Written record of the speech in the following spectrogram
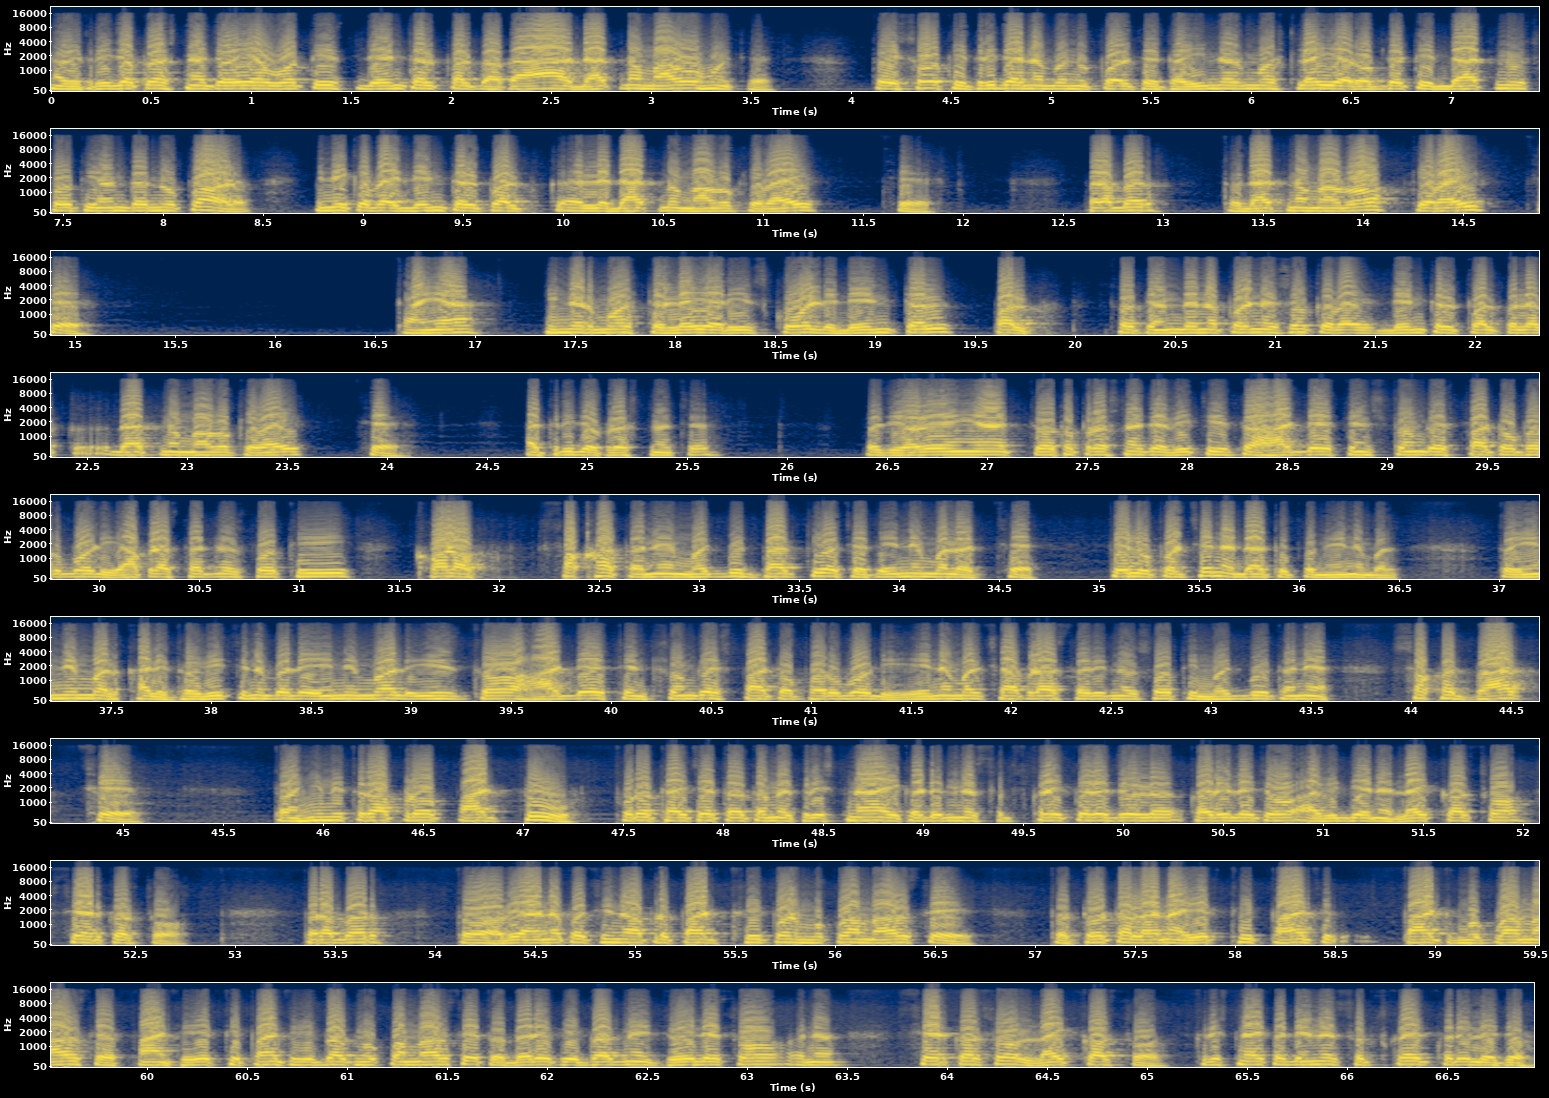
હવે ત્રીજો પ્રશ્ન જોઈએ વોટ ઇઝ ડેન્ટલ પલ્પ આ દાંતનો માવો શું છે? તો એ સૌથી ત્રીજા નંબરનું પળ છે. તો ઇનરમોસ્ટ લેયર ઓફ ધ દાંતનું સૌથી અંદરનું પળ. એને કહેવાય ડેન્ટલ પલ્પ એટલે દાંતનો માવો કહેવાય છે. બરાબર? તો દાંતનો માવો કહેવાય છે. તો અહીંયા innermost layer is called dental pulp સૌથી અંદરના પળને શું કહેવાય? ડેન્ટલ પલ્પ એટલે દાંતનો માવો કહેવાય છે. આ ત્રીજો પ્રશ્ન છે. પછી હવે અહીંયા ચોથો પ્રશ્ન છે which is the hardest and strongest part of body આપણા શરીરનો સૌથી કડક સખત અને મજબૂત ભાગ કયો છે? તો એનેમલ જ છે. પેલું પર છે ને, દાંત ઉપરનું એનેમલ તો એનિમલ ખાલી તો વિચને બદલે enamel is the hardest and strongest part of our body enamel છે આપણા શરીરનો સૌથી મજબૂત અને સખત ભાગ છે. તો અહીં મિત્રો આપણો પાર્ટ ટુ પૂરો થાય છે, તો તમે ક્રિષ્ના એકેડેમીને સબસ્ક્રાઇબ કરી લેજો. આ વિડીયોને લાઈક કરશો શેર કરશો. બરાબર? તો હવે આના પછીનો આપણે પાર્ટ થ્રી પણ મૂકવામાં આવશે. તો ટોટલ આના એક થી પાંચ પાર્ટ મૂકવામાં આવશે. પાંચ, એક થી પાંચ વિભાગ મૂકવામાં આવશે. તો દરેક વિભાગને જોઈ લેશો અને શેર કરશો લાઇક કરશો. કૃષ્ણા એકેડેમીને સબસ્ક્રાઇબ કરી લેજો.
